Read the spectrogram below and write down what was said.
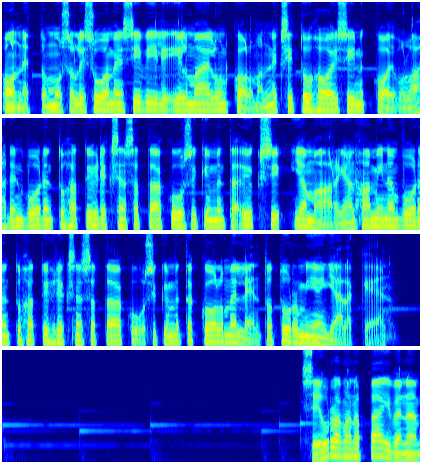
Onnettomuus oli Suomen siviiliilmailun kolmanneksi tuhoisin Koivulahden vuoden 1961 ja Maarian Haminan vuoden 1963 lentoturmien jälkeen. Seuraavana päivänä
